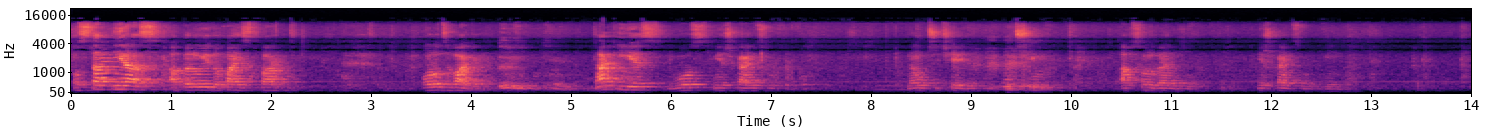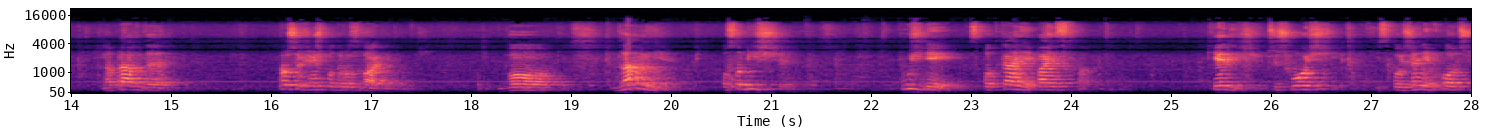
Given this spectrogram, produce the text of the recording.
Ostatni raz apeluję do Państwa o rozwagę. Taki jest głos mieszkańców, nauczycieli, uczniów, absolwentów, mieszkańców gminy. Naprawdę proszę wziąć pod rozwagę bo dla mnie osobiście później spotkanie Państwa kiedyś w przyszłości i spojrzenie w oczy,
